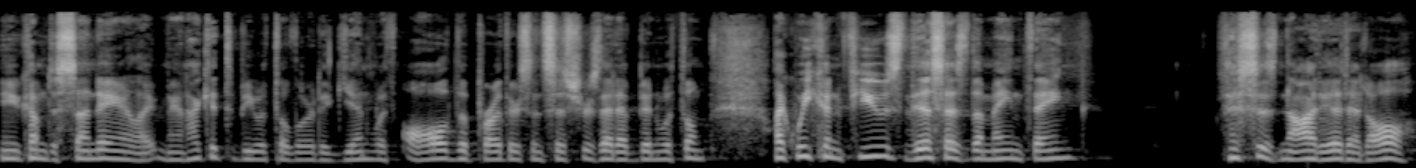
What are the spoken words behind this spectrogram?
and you come to Sunday and you're like, man, I get to be with the Lord again with all the brothers and sisters that have been with them. Like we confuse this as the main thing. This is not it at all.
